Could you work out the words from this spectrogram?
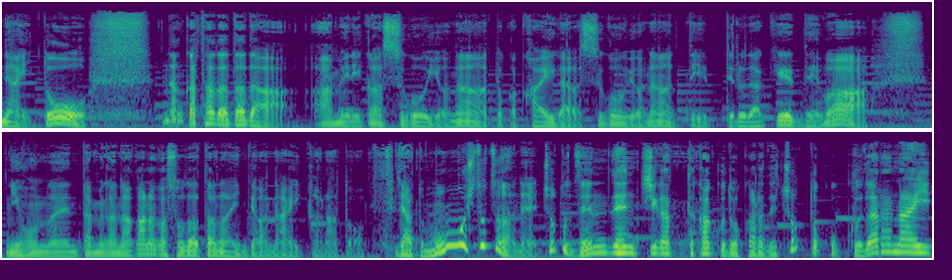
ないとなんかただただアメリカすごいよなとか海外はすごいよなって言ってるだけでは日本のエンタメがなかなか育たないんではないかなと。であともう一つはねちょっと全然違った角度からでちょっとこうくだらない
